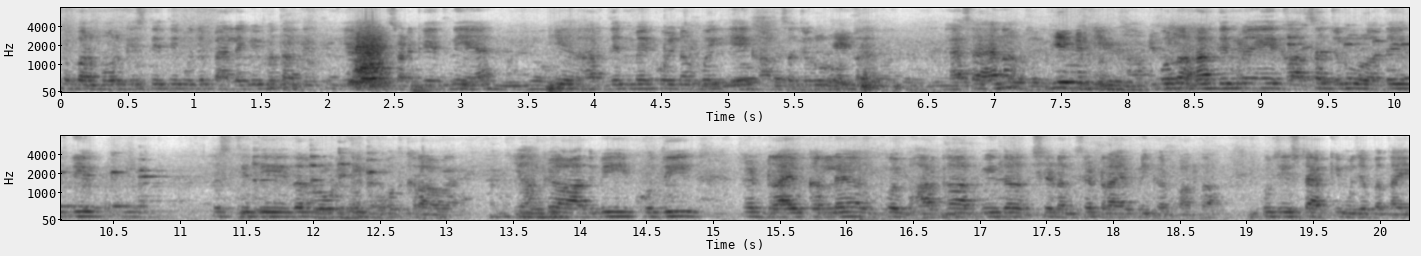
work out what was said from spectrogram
तो बरमोर की स्थिति मुझे पहले भी बता दी थी कि सड़कें इतनी है कि हर दिन में कोई ना कोई एक हादसा ज़रूर होता है। ऐसा है ना? हाँ, बोला हर दिन में एक हादसा ज़रूर होता है इतनी स्थिति इधर रोड की बहुत खराब है। यहाँ के आदमी खुद ही ड्राइव कर ले, कोई बाहर का आदमी इधर अच्छे ढंग से ड्राइव नहीं कर पाता। कुछ इस टाइप की मुझे बताई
